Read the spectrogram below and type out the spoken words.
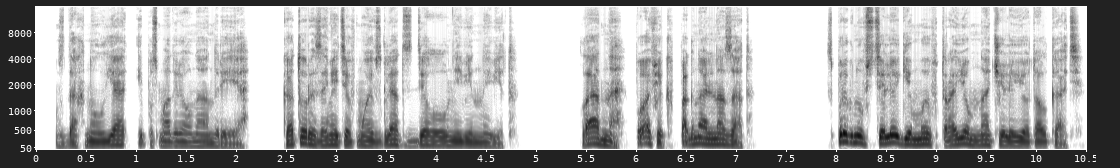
— вздохнул я и посмотрел на Андрея, который, заметив мой взгляд, сделал невинный вид. Ладно, пофиг, погнали назад. Спрыгнув с телеги, мы втроем начали ее толкать,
